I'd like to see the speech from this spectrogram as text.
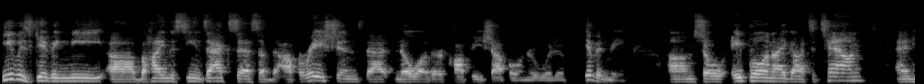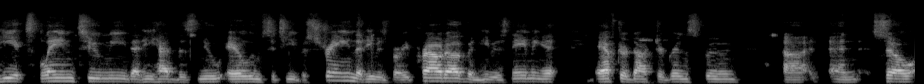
he was giving me uh, behind the scenes access of the operations that no other coffee shop owner would have given me. Um, so April and I got to town, and he explained to me that he had this new heirloom sativa strain that he was very proud of, and he was naming it after Dr. Grinspoon. Uh, and so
